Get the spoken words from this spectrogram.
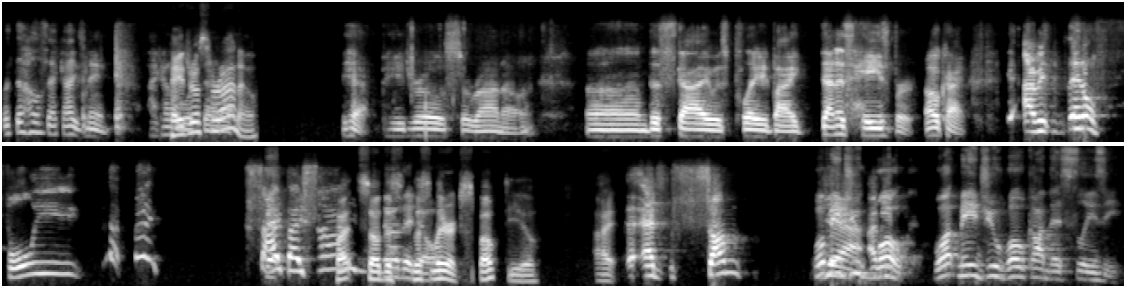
what the hell's that guy's name? I gotta Pedro look that up. Cerrano. Yeah, Pedro Cerrano. Um, this guy was played by Dennis Haysbert. Okay, I mean they don't fully side by side. But so this they this don't. lyric spoke to you. I As some, What Yeah, made you I mean- woke? what made you woke on this sleazy?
